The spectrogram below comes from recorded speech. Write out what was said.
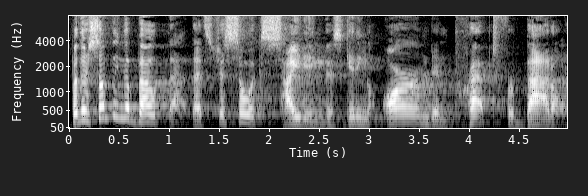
But there's something about that that's just so exciting, this getting armed and prepped for battle.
